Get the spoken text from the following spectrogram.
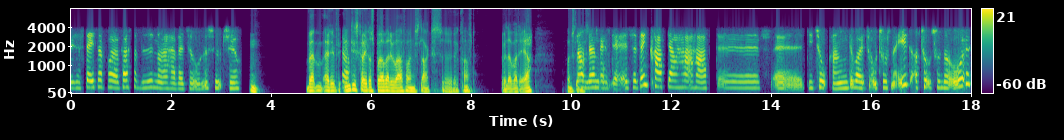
metastaser får jeg først at vide, når jeg har været til undersøgelse. jo. hvad, er det indiskret at spørge, hvad det var for en slags øh, kraft? Eller hvad det er for en Nå, slags? men, men altså den kraft, jeg har haft øh, øh, de to gange, det var i 2001 og 2008,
